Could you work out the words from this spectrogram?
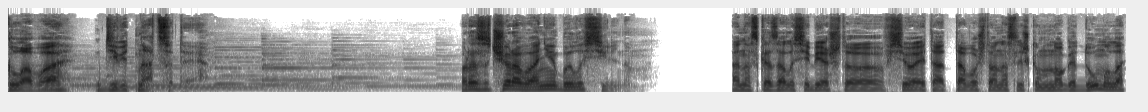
Глава 19 Разочарование было сильным. Она сказала себе, что все это от того, что она слишком много думала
